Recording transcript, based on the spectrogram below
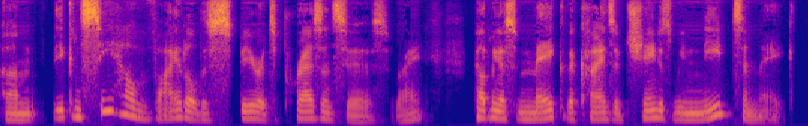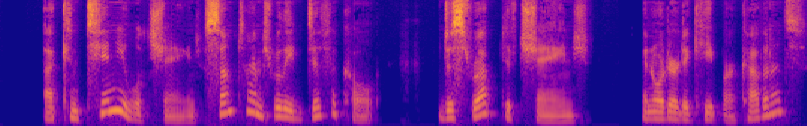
um, you can see how vital the Spirit's presence is, right? Helping us make the kinds of changes we need to make. A continual change, sometimes really difficult, disruptive change in order to keep our covenants,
